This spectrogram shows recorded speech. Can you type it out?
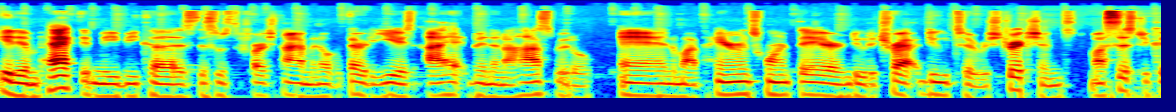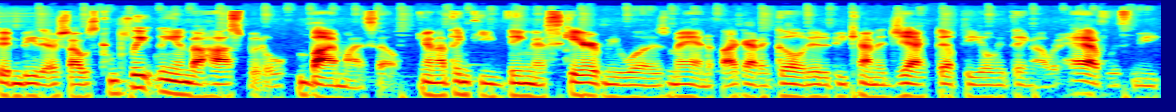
it impacted me because this was the first time in over 30 years I had been in a hospital and my parents weren't there and due to tra- due to restrictions my sister couldn't be there. So i was completely in the hospital by myself. And i think the thing that scared me was man if i gotta go it'd be kind of jacked up. The only thing i would have with me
